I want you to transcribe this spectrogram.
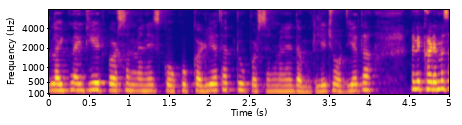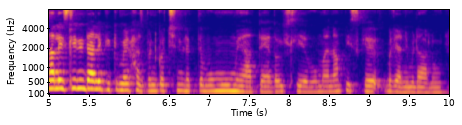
लाइक नाइन्टी एट परसेंट मैंने इसको कुक कर लिया था। टू परसेंट मैंने दम के लिए छोड़ दिया था। मैंने खड़े मसाले इसलिए नहीं डाले क्योंकि मेरे हस्बैंड को अच्छे नहीं लगते, वो मुँह में आते हैं तो इसलिए वो मैं ना पीस के बिरयानी में डालूँगी।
